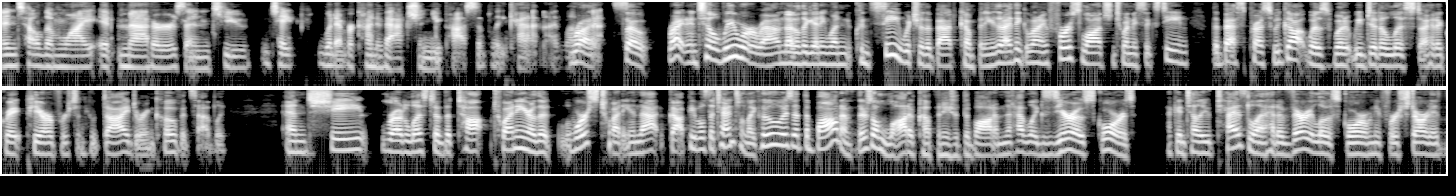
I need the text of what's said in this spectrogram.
and tell them why it matters and to take whatever kind of action you possibly can. I love right. that. So, right. Until we were around, I don't think anyone could see which are the bad companies. And I think when I first launched in 2016, the best press we got was what we did a list. I had a great PR person who died during COVID, sadly. And she wrote a list of the top 20 or the worst 20. And that got people's attention. Like, who is at the bottom? There's a lot of companies at the bottom that have like zero scores. I can tell you Tesla had a very low score when he first started.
